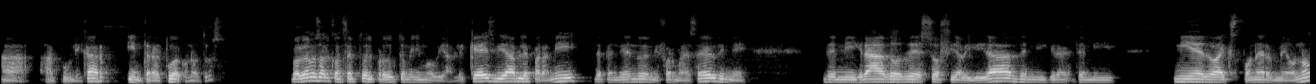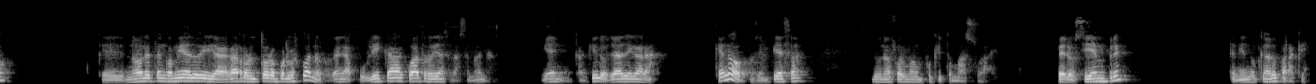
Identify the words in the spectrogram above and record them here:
a, publicar, interactúa con otros. Volvemos al concepto del producto mínimo viable. ¿Qué es viable para mí dependiendo de mi forma de ser, de mi, de mi grado de sociabilidad, de mi, de mi miedo a exponerme o no. Que no le tengo miedo y agarro el toro por los cuernos. Pues venga, publica cuatro días a la semana. Bien, tranquilo, ya llegará. Que no, pues empieza de una forma un poquito más suave. Pero siempre teniendo claro para qué.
